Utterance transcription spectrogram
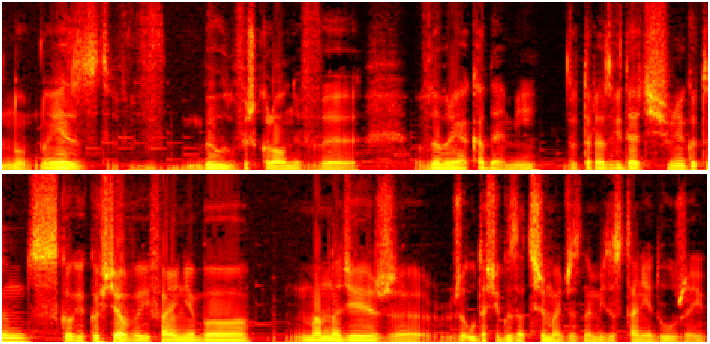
no, no jest, w, był wyszkolony w, w dobrej akademii. To teraz widać u niego ten skok jakościowy i fajnie, bo mam nadzieję, że, że uda się go zatrzymać, że z nami zostanie dłużej.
